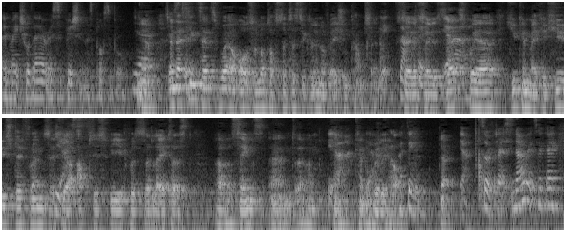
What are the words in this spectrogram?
and make sure they're as efficient as possible. Yeah, yeah. and I think that's where also a lot of statistical innovation comes in. Exactly. So, so yeah. that's where you can make a huge difference if yes. you're up to speed with the latest uh, things and um, yeah. can, can really help. I think yeah. Yeah. Sorry. No, it's okay.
